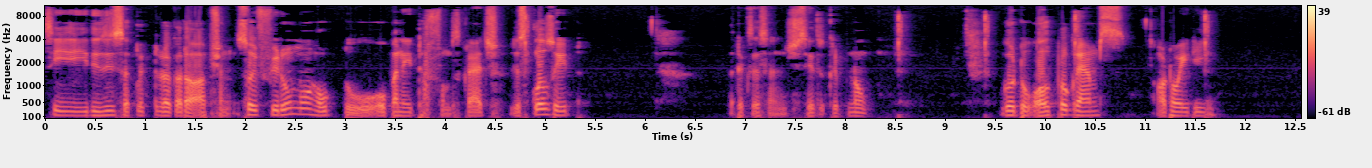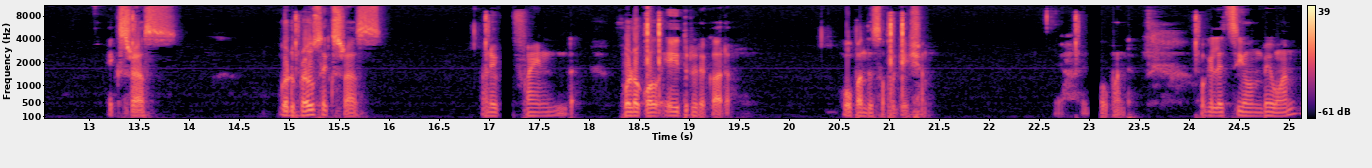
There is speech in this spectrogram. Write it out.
See this is a click to record option. So if you don't know how to open it from scratch just close it. The text and save the script. Now go to all programs AutoIt extras. Go to browse extras. And you find folder called AU3 recorder open this application. Yeah it's opened. Okay let's see one by one.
